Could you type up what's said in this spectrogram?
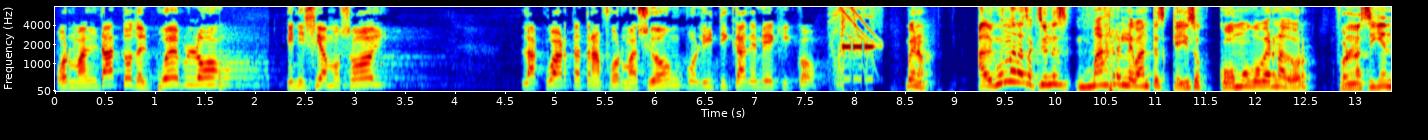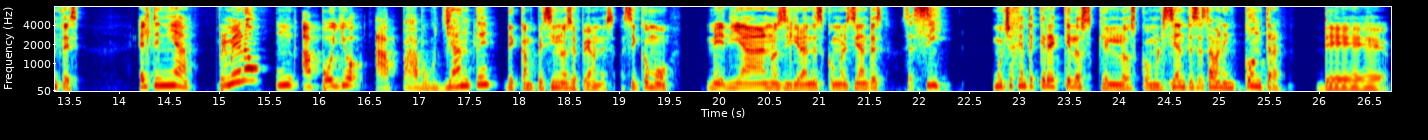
Por mandato del pueblo Iniciamos hoy la cuarta transformación política de México. Bueno, algunas de las acciones más relevantes que hizo como gobernador fueron las siguientes. Él tenía, primero, un apoyo apabullante de campesinos y peones, así como medianos y grandes comerciantes. O sea, sí, mucha gente cree que los, que los comerciantes estaban en contra de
